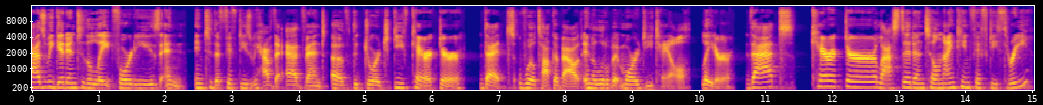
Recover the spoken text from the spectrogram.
As we get into the late 40s and into the 50s, we have the advent of the George Geef character that we'll talk about in a little bit more detail later. That character lasted until 1953,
